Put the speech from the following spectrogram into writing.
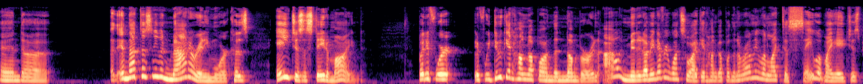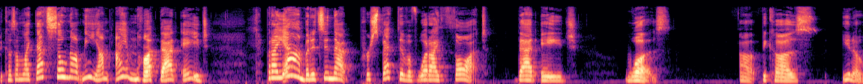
and uh and that doesn't even matter anymore because age is a state of mind. But if we're if we do get hung up on the number, and I'll admit it, I mean, every once in a while I get hung up on the number. I don't even like to say what my age is because I'm like, that's so not me. I'm I am not that age. But I am, but it's in that perspective of what I thought that age was. Uh, because, you know,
